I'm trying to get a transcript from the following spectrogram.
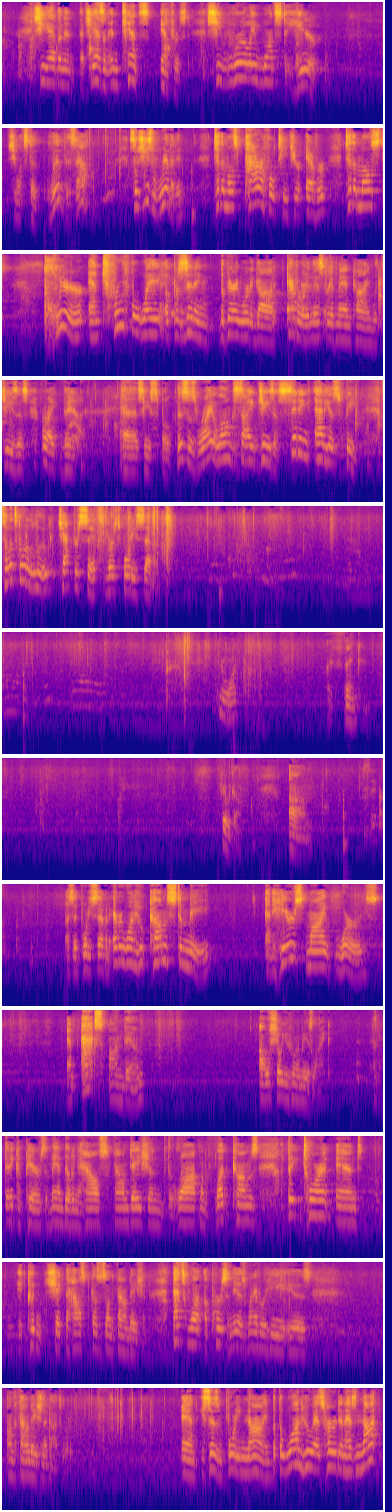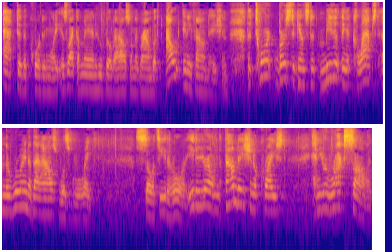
She have an she has an intense interest. She really wants to hear. She wants to live this out. So she's riveted to the most powerful teacher ever, to the most clear and truthful way of presenting the very Word of God ever in the history of mankind with Jesus right there as he spoke. This is right alongside Jesus, sitting at his feet. So let's go to Luke chapter 6, verse 47. You know what? I think. Here we go. Um, I said 47. Everyone who comes to me and hears my words and acts on them, I will show you whom he is like. And then he compares the man building a house, foundation, the rock, when the flood comes, a big torrent, and it couldn't shake the house because it's on the foundation. That's what a person is whenever he is on the foundation of God's Word. And he says in 49, but the one who has heard and has not acted accordingly is like a man who built a house on the ground without any foundation. The torrent burst against it, immediately it collapsed, and the ruin of that house was great. So it's either or. Either you're on the foundation of Christ and you're rock solid,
